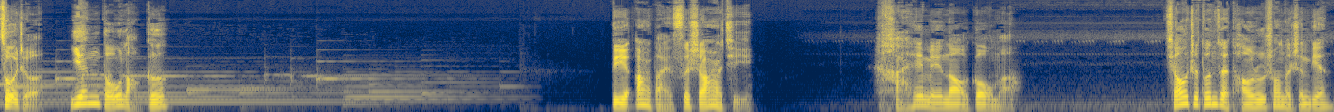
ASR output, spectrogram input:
作者烟斗老哥，第二百四十二集。还没闹够吗？乔治蹲在唐如霜的身边，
